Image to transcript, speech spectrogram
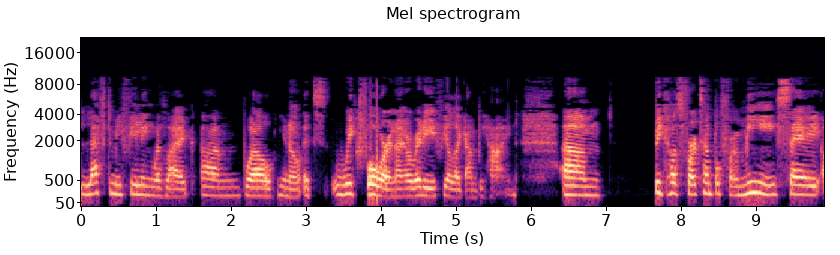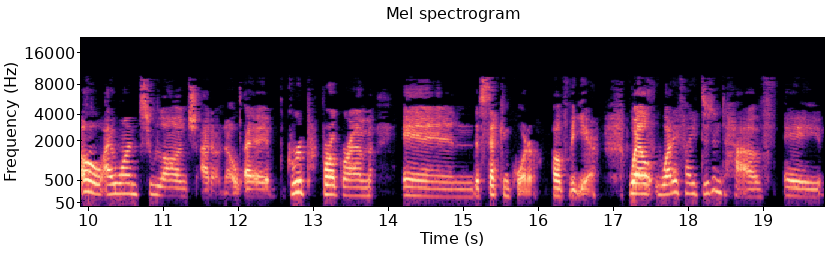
left me feeling with like um, well you know it's week four and i already feel like i'm behind. Um, because for example for me say oh i want to launch i don't know a group program in the second quarter of the year. Well what if i didn't have a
